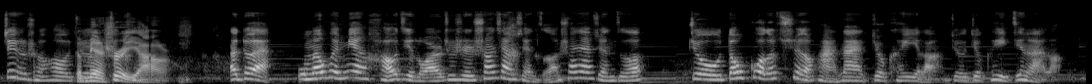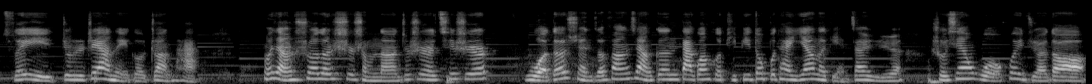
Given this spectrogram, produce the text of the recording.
这个时候就跟面试一样。啊，对，我们会面好几轮儿，就是双向选择，双向选择就都过得去的话，那就可以了，就就可以进来了。所以就是这样的一个状态。我想说的是什么呢？就是其实我的选择方向跟大光和皮皮都不太一样的点在于，首先我会觉得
